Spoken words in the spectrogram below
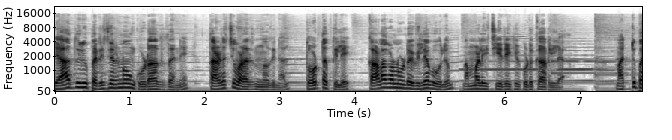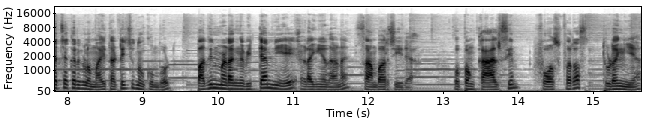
യാതൊരു പരിചരണവും കൂടാതെ തന്നെ തഴച്ചു വളരുന്നതിനാൽ തോട്ടത്തിലെ കളകളുടെ വില പോലും നമ്മൾ ഈ ചീരയ്ക്ക് കൊടുക്കാറില്ല. മറ്റു പച്ചക്കറികളുമായി തട്ടിച്ചു നോക്കുമ്പോൾ പതിന്മടങ്ങ് വിറ്റാമിൻ എ അടങ്ങിയതാണ് സാമ്പാർ ചീര ഒപ്പം കാൽസ്യം ഫോസ്ഫറസ് തുടങ്ങിയ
